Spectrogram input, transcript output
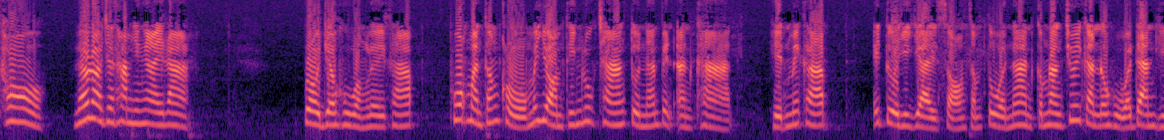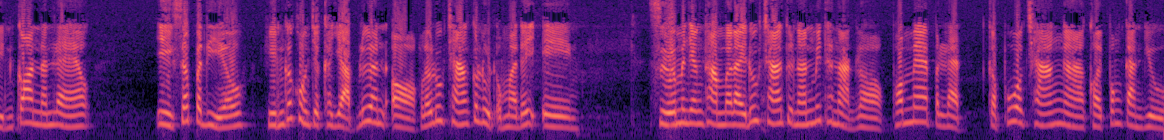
โธ่แล้วเราจะทำยังไงล่ะ ปรดอย่าห่วงเลยครับ พวกมันทั้งโขลไม่ยอมทิ้งลูกช้างตัวนั้นเป็นอันขาด เห็นไหมครับ ไอ้ตัวใหญ่ๆสองสาตัวนั่นกำลังช่วยกันเอาหัวดันหินก้อนนั้นแล้ว อีกสักประเดี๋ยว หินก็คงจะขยับเลื่อนออก แล้วลูกช้างก็หลุดออกมาได้เอง เสือมันยังทำอะไรลูกช้างตัวนั้นไม่ถนัดหรอก เพราะแม่ประหลัดกับพวกช้างงาคอยป้องกันอยู่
